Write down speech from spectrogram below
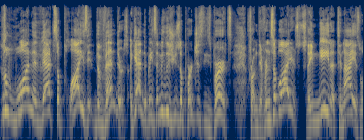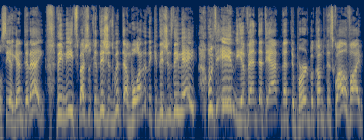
the one that supplies it, the vendors. Again, the base of English used to purchase these birds from different suppliers. So they made a Tanai, as we'll see again today. They made special conditions with them. One of the conditions they made was in the event that the that the bird becomes disqualified,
